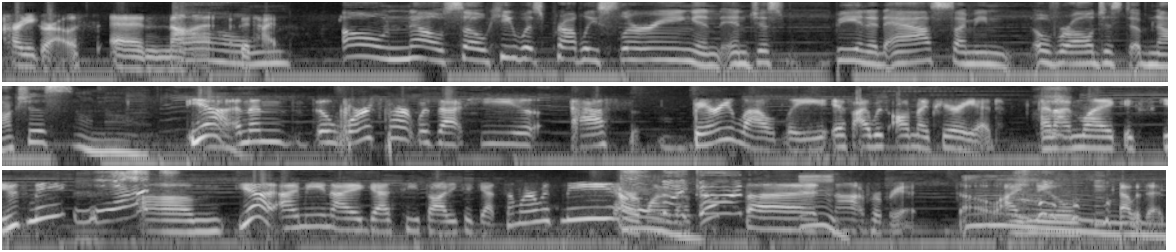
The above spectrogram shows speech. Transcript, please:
pretty gross and not a good time. Oh no! So he was probably slurring and and just being an ass. I mean, overall, just obnoxious. Oh no. Yeah, and then the worst part was that he asked very loudly if I was on my period. And I'm like, excuse me? What? Um, yeah, I mean, I guess he thought he could get somewhere with me or Oh wanted my to hook God. up, but not appropriate. So I knew that was it.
